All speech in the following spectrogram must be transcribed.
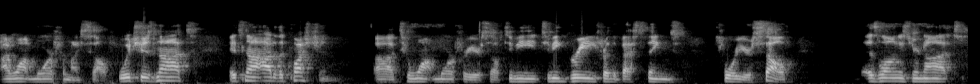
I want more for myself, which is not it's not out of the question uh, to want more for yourself, to be to be greedy for the best things for yourself, as long as you're not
